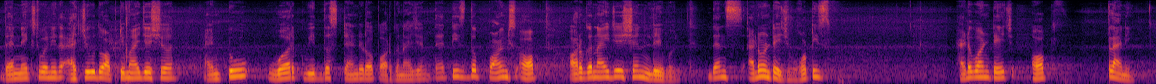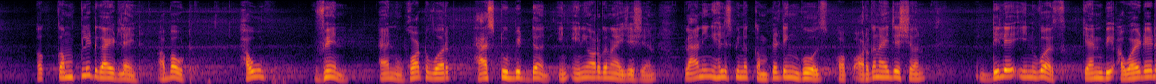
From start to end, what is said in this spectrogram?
Then next one is achieve the optimization and to work with the standard of organization. That is the points of organization level. Then advantage what is advantage of planning? A complete guideline about how when and what work has to be done in any organization planning helps in completing goals of organization. Delay in work can be avoided.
